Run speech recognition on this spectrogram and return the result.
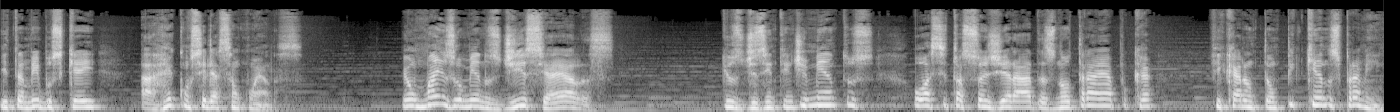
E também busquei a reconciliação com elas. Eu mais ou menos disse a elas que os desentendimentos ou as situações geradas noutra época ficaram tão pequenos para mim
